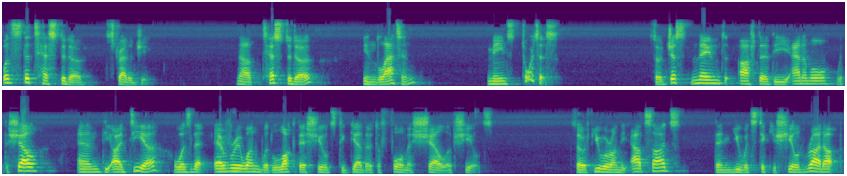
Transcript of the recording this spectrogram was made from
was the testudo strategy? Now, testudo in Latin means tortoise. So just named after the animal with the shell, and the idea was that everyone would lock their shields together to form a shell of shields. So if you were on the outsides, then you would stick your shield right up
